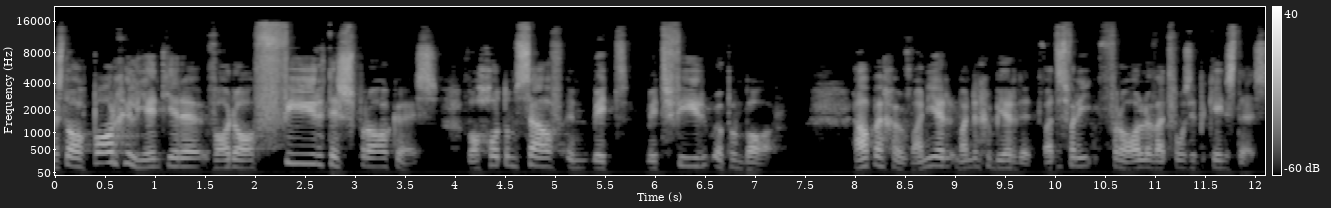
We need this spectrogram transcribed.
is daar 'n paar geleenthede waar daar vuur ter sprake is, waar God homself in met met vuur openbaar. Help my gou, wanneer wanneer gebeur dit? Wat is van die verhale wat vir ons die bekendste is?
